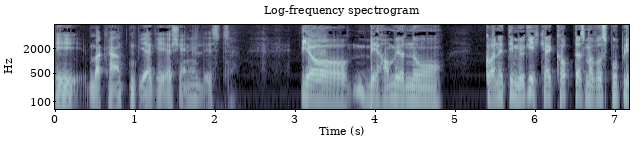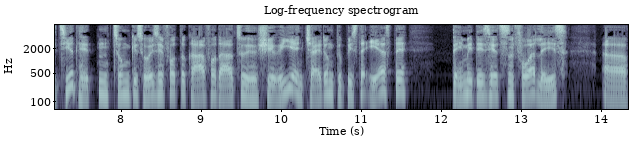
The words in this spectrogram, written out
die markanten Berge erscheinen lässt. Ja, wir haben ja noch gar nicht die Möglichkeit gehabt, dass wir was publiziert hätten zum Gesäusefotograf oder auch zur Juryentscheidung. Du bist der Erste, dem ich das jetzt vorlese. Äh,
